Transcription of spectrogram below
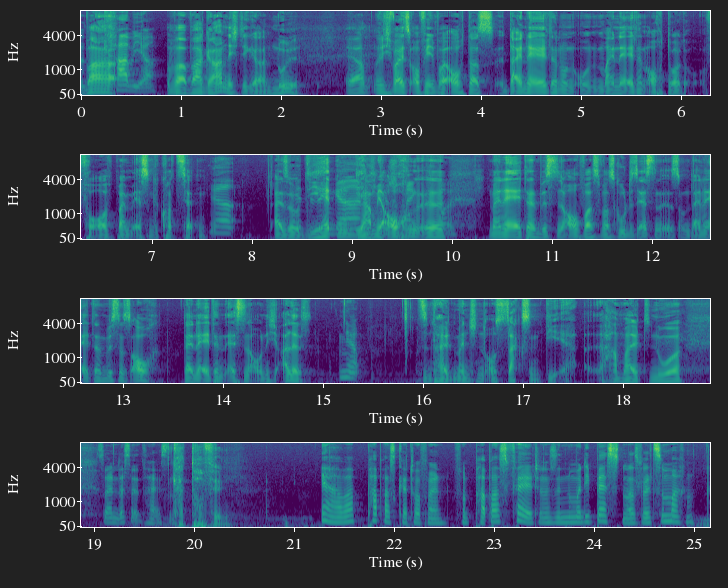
War, Kaviar. war, war gar nicht, Digga. Null. Ja, und ich weiß auf jeden Fall auch, dass deine Eltern und, und meine Eltern auch dort vor Ort beim Essen gekotzt hätten. Ja. Also Hätte die hätten, die haben ja auch, äh. Meine Eltern wissen auch, was, was gutes Essen ist und deine Eltern wissen das auch. Deine Eltern essen auch nicht alles. Ja. Sind halt Menschen aus Sachsen, die äh, haben halt nur Sollen das jetzt heißen? Kartoffeln. Ja, aber Papas Kartoffeln von Papas Feld. Und das sind nun mal die besten. Was willst du machen?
